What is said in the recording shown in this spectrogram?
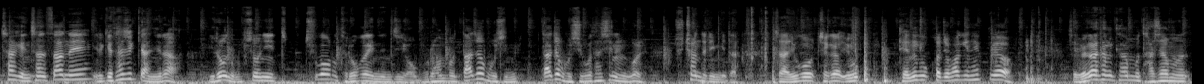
차 괜찮 싸네 이렇게 사실 게 아니라 이런 옵션이 추가로 들어가 있는지 여부를 한번 따져보시 따져보시고 사시는 걸 추천드립니다. 자, 이거 제가 요 되는 것까지 확인했고요. 제 외관 상태 한번 다시 한번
